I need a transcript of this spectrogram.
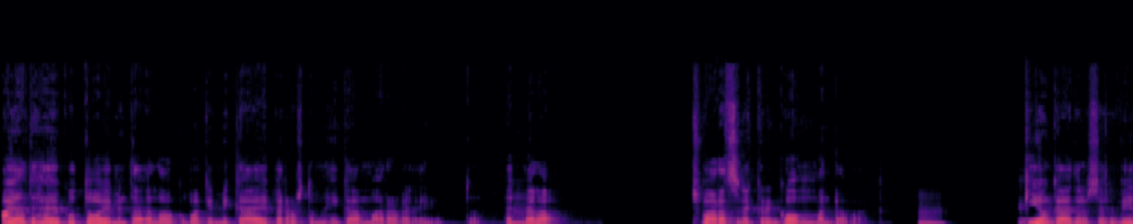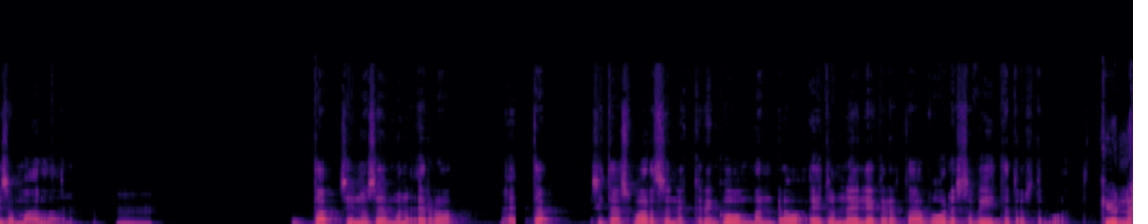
voidaan tehdä joku toimintaelokuvakin, mikä ei perustu mihinkään Marvelin juttuun. Mm. Että meillä on Schwarzeneggerin Commando vaikka. Mm. Sekin on käytännössä hyvin samanlainen. Mm. Mutta siinä on semmoinen ero, että sitä Schwarzeneggerin kommandoa ei tule neljä kertaa vuodessa 15 vuotta. Kyllä,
